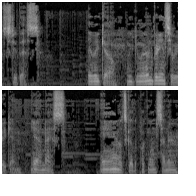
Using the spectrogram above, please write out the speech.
Let's do this. There we go. We, we're in Viridian City again. Yeah, nice. And let's go to the Pokemon Center.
